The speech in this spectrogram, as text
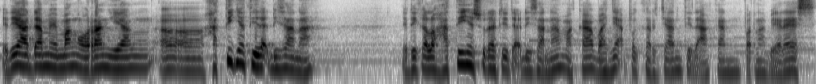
Jadi ada memang orang yang uh, hatinya tidak di sana. Jadi kalau hatinya sudah tidak di sana, maka banyak pekerjaan tidak akan pernah beres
